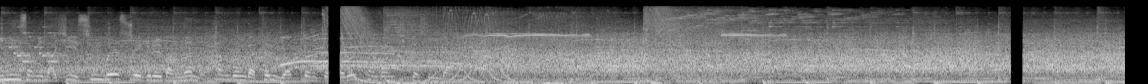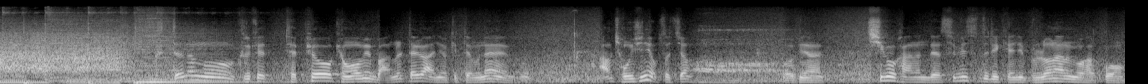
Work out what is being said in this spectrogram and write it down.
이민성이 다시 승부의 쐐기를 박는 황금 같은 역전골을 성공시켰습니다. 그때는 뭐 그렇게 대표 경험이 많을 때가 아니었기 때문에 뭐 아무 정신이 없었죠. 뭐 그냥 치고 가는데 수비수들이 괜히 물러나는 것 같고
